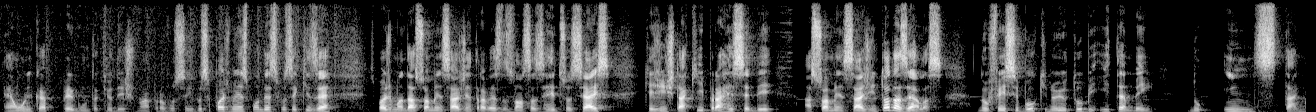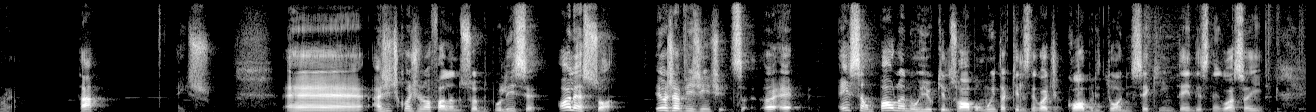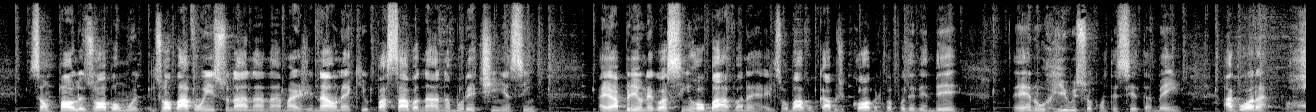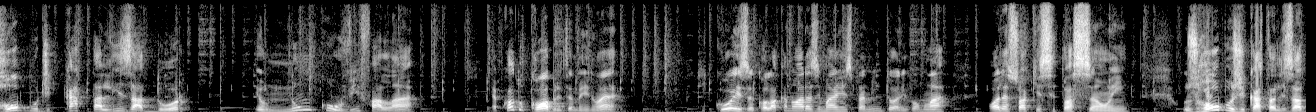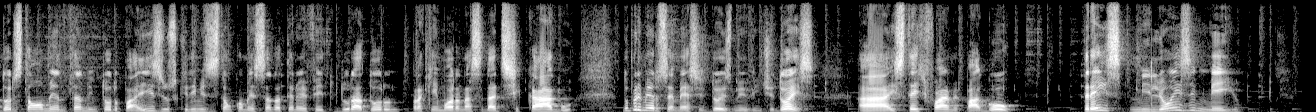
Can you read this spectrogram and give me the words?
É a única pergunta que eu deixo no ar para você. E você pode me responder se você quiser. Você pode mandar sua mensagem através das nossas redes sociais, que a gente está aqui para receber a sua mensagem em todas elas. No Facebook, no YouTube e também no Instagram. Tá? É isso. É, a gente continua falando sobre polícia. Olha só, eu já vi gente. É, em São Paulo é no Rio que eles roubam muito aqueles negócios de cobre, Tony? Você que entende esse negócio aí. São Paulo eles roubam muito. Eles roubavam isso na, na, na marginal, né? Que passava na, na muretinha assim. Aí abria um negocinho e roubava, né? Eles roubavam um cabo de cobre para poder vender. É, no Rio isso acontecia também. Agora, roubo de catalisador, eu nunca ouvi falar. É por causa do cobre também, não é? Que coisa. Coloca no ar as imagens para mim, Tony. Vamos lá. Olha só que situação, hein? Os roubos de catalisadores estão aumentando em todo o país e os crimes estão começando a ter um efeito duradouro para quem mora na cidade de Chicago. No primeiro semestre de 2022, a State Farm pagou 3 milhões e meio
